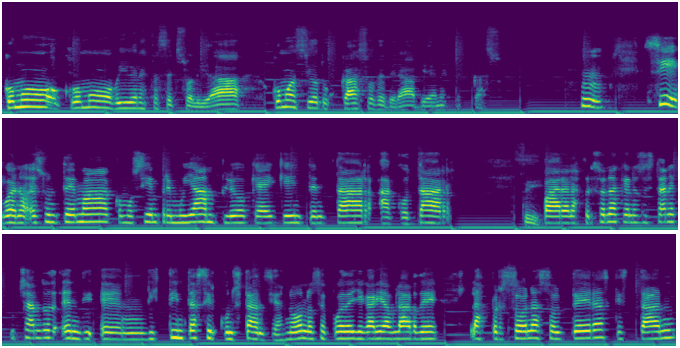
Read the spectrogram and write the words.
¿Cómo, ¿Cómo viven esta sexualidad? ¿Cómo han sido tus casos de terapia en estos casos? Mm. Sí, bueno, es un tema como siempre muy amplio que hay que intentar acotar para las personas que nos están escuchando en, distintas circunstancias, ¿no? No se puede llegar y hablar de las personas solteras que están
